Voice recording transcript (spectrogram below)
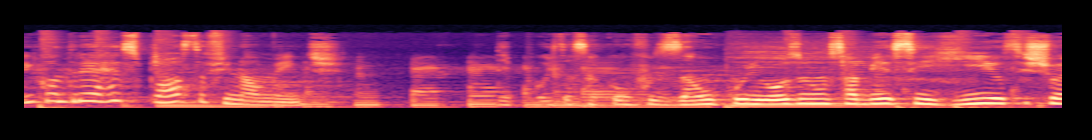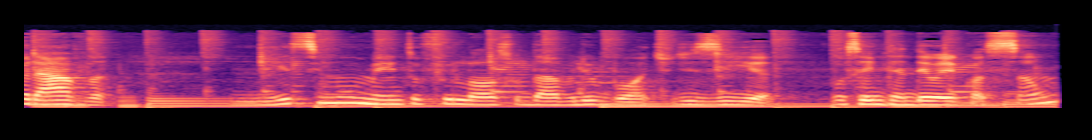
Encontrei a resposta finalmente. Depois dessa confusão, o curioso não sabia se ria ou se chorava. Nesse momento, o filósofo o bote. Dizia: Você entendeu a equação?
